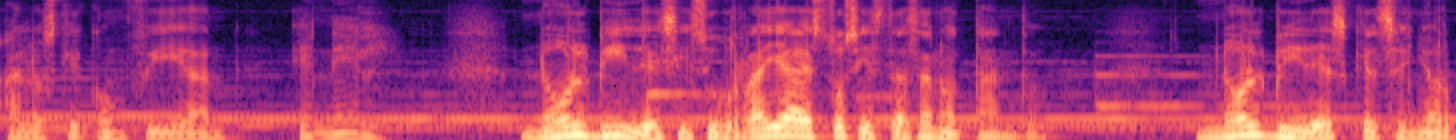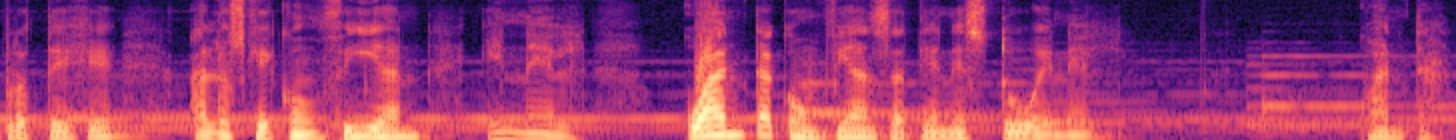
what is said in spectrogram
a los que confían en Él. No olvides y subraya esto si estás anotando. No olvides que el Señor protege a los que confían en Él. ¿Cuánta confianza tienes tú en Él? ¿Cuánta?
